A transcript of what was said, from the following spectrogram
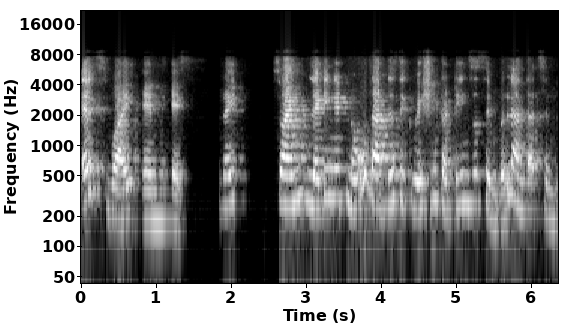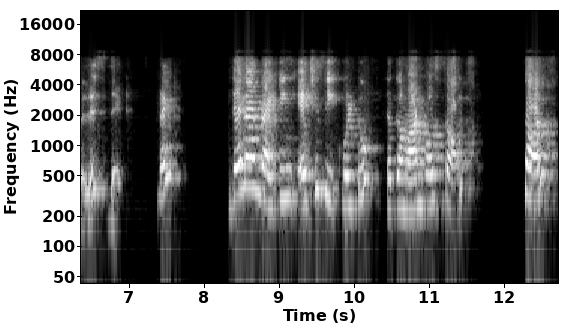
syms, right? So I'm letting it know that this equation contains a symbol and that symbol is Z, right? Then I'm writing h is equal to, the command was solve, solve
